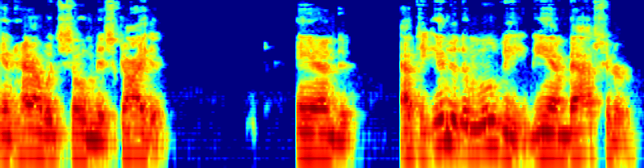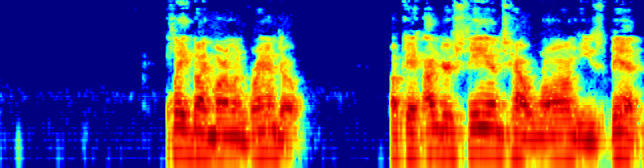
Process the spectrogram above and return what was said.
and how it's so misguided. And at the end of the movie, the ambassador, played by Marlon Brando, okay, understands how wrong he's been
